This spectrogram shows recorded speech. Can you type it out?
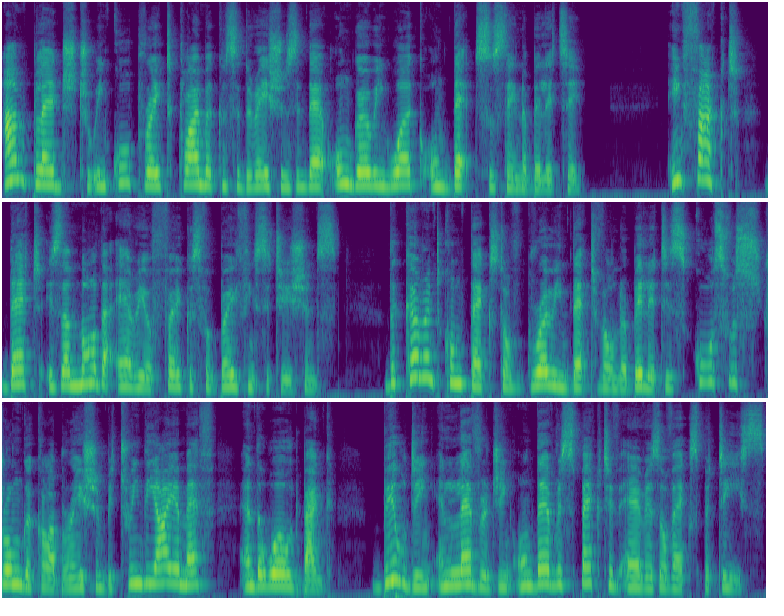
and pledged to incorporate climate considerations in their ongoing work on debt sustainability. In fact, debt is another area of focus for both institutions. The current context of growing debt vulnerabilities calls for stronger collaboration between the IMF and the World Bank building and leveraging on their respective areas of expertise.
